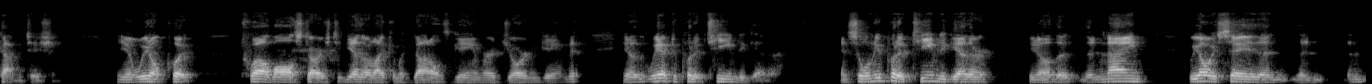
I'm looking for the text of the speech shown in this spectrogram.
competition. You know, we don't put 12 all-stars together like a McDonald's game or a Jordan game. You know, we have to put a team together. And so when we put a team together, you know, the the nine, we always say the, the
